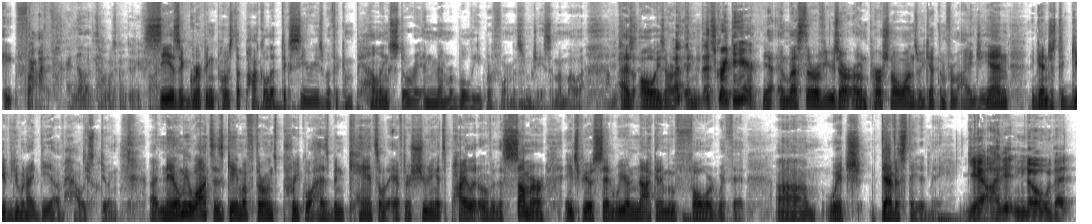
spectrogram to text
8 5. Fuck, another time I was going to do A5. See is a gripping post apocalyptic series with a compelling story and memorable lead performance from Jason Momoa. As always, our in, That's great to hear. yeah, unless the reviews are our own personal ones, we get them from IGN. Again, just to give you an idea of how it's doing. Uh, Naomi Watts' Game of Thrones prequel has been canceled after shooting its pilot over the summer. HBO said we are not going to move forward with it, um, which devastated me. Yeah, I didn't know that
